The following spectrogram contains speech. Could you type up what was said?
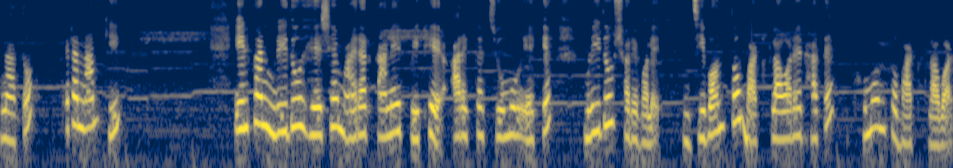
না তো, এটার নাম কি? ইরফান মৃদু হেসে মায়রার কানের পিঠে আরেকটা চুমু এঁকে মৃদু স্বরে বলে, জীবন্ত বাটফ্লাওয়ারের হাতে ঘুমন্ত বাটফ্লাওয়ার।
